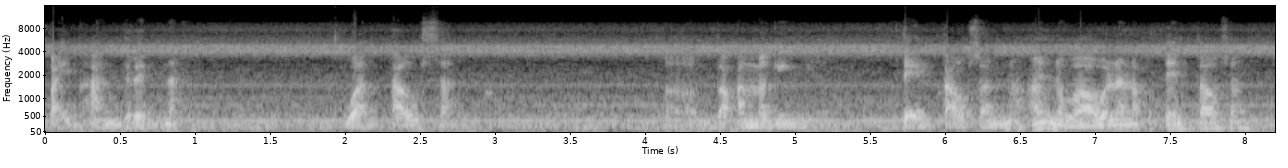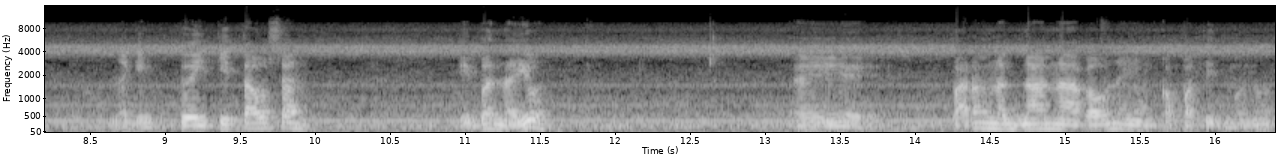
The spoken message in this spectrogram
500 na. 1,000. Ah, baka maging 10,000 na. Ay, nawawalan ako 10,000. Naging 20,000. Iba na yun. Eh, parang nagnanakaw na yung kapatid mo nun.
